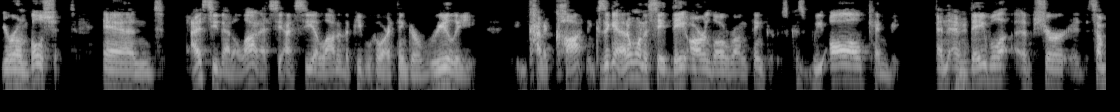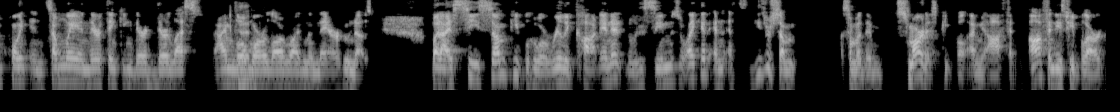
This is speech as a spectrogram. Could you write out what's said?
your own bullshit. And I see that a lot. I see, I see a lot of the people who I think are really kind of caught. Because again, I don't want to say they are low rung thinkers because we all can be and and they will i'm sure at some point in some way in their thinking they're they're less i'm little more low rung than they are who knows but i see some people who are really caught in it who seems like it and these are some some of the smartest people i mean often. Often these people are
